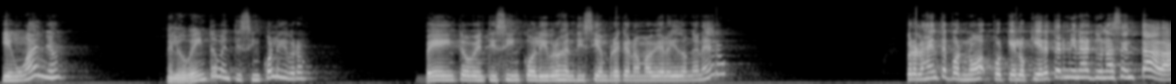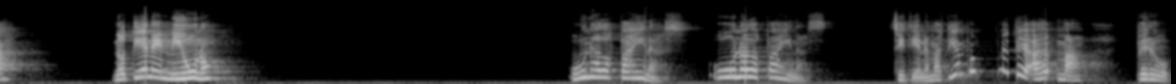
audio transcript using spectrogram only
Y en un año me leo 20 o 25 libros. 20 o 25 libros en diciembre que no me había leído en enero. Pero la gente por no, porque lo quiere terminar de una sentada, no tienen ni uno. Una o dos páginas. Una o dos páginas. Si tienes más tiempo, vete a más. Pero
